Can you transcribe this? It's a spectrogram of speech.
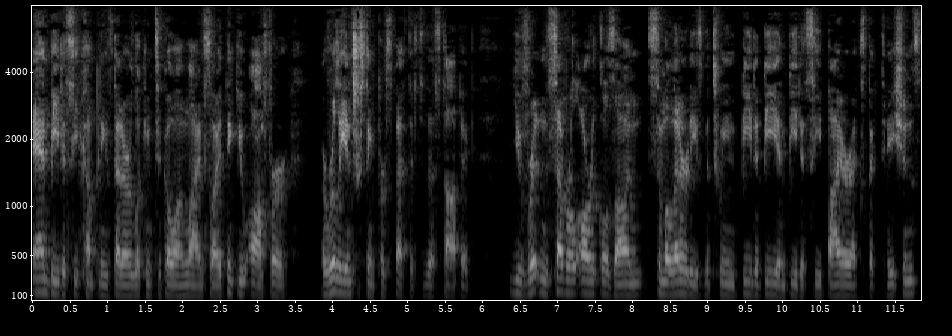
and B2C companies that are looking to go online. So I think you offer a really interesting perspective to this topic. You've written several articles on similarities between B2B and B2C buyer expectations.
